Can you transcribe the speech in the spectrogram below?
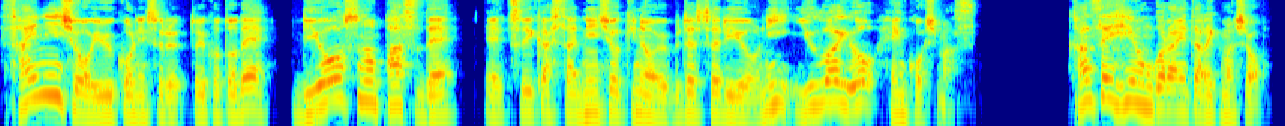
再認証を有効にするということで、利用数のパスで追加した認証機能を呼び出せるように UI を変更します。完成品をご覧いただきましょう。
